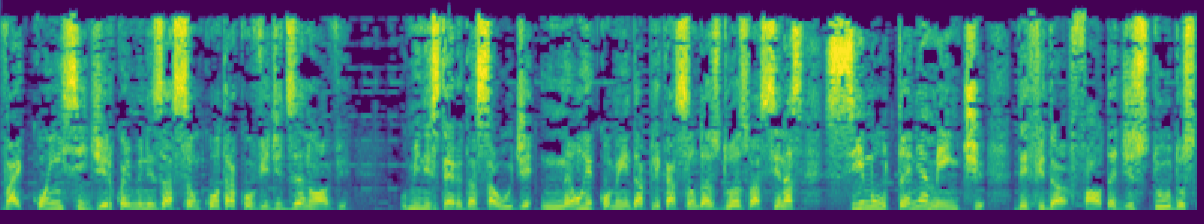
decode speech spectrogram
vai coincidir com a imunização contra a Covid-19. O Ministério da Saúde não recomenda a aplicação das duas vacinas simultaneamente, devido à falta de estudos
